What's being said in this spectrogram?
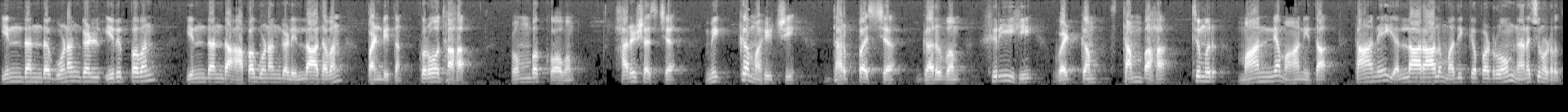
இந்தந்த குணங்கள் இருப்பவன் இந்தந்த அபகுணங்கள் இல்லாதவன் பண்டிதன். குரோதா ரொம்ப கோபம். ஹர்ஷஸ்ச மிக்க மகிழ்ச்சி. தர்பச்ச கர்வம். ஹ்ரீஹி வெட்கம். ஸ்தம்பக திமிர் மான்ய மானிதா. தானே எல்லாராலும் மதிக்கப்படுறோம் நினைச்சு நடுறது.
